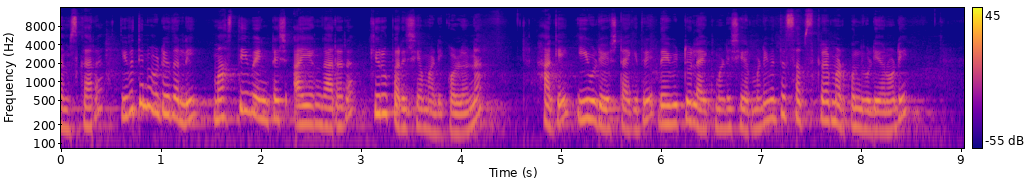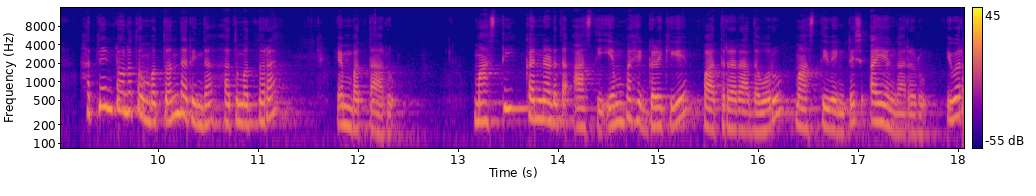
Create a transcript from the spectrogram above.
ನಮಸ್ಕಾರ. ಇವತ್ತಿನ ವಿಡಿಯೋದಲ್ಲಿ ಮಾಸ್ತಿ ವೆಂಕಟೇಶ್ ಅಯ್ಯಂಗಾರರ ಕಿರು ಪರಿಚಯ ಮಾಡಿಕೊಳ್ಳೋಣ. ಹಾಗೆ ಈ ವಿಡಿಯೋ ಇಷ್ಟ ಆಗಿದ್ರೆ ದಯವಿಟ್ಟು ಲೈಕ್ ಮಾಡಿ, ಶೇರ್ ಮಾಡಿ ಮತ್ತು ಸಬ್ಸ್ಕ್ರೈಬ್ ಮಾಡ್ಕೊಂಡು ವಿಡಿಯೋ ನೋಡಿ. ಹದಿನೆಂಟುನೂರ ತೊಂಬತ್ತೊಂದರಿಂದ ಹತ್ತೊಂಬತ್ತು ನೂರ ಎಂಬತ್ತಾರು. ಮಾಸ್ತಿ ಕನ್ನಡದ ಆಸ್ತಿ ಎಂಬ ಹೆಗ್ಗಳಿಕೆಗೆ ಪಾತ್ರರಾದವರು ಮಾಸ್ತಿ ವೆಂಕಟೇಶ್ ಅಯ್ಯಂಗಾರರು. ಇವರ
